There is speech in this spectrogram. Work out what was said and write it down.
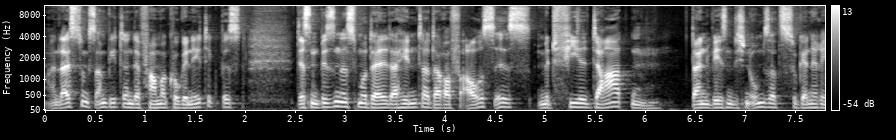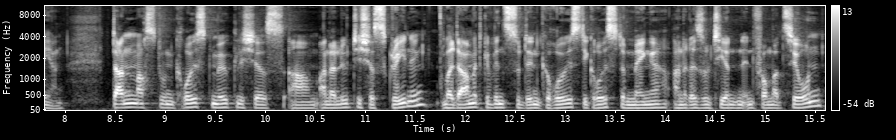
ein Leistungsanbieter in der Pharmakogenetik bist, dessen Businessmodell dahinter darauf aus ist, mit viel Daten deinen wesentlichen Umsatz zu generieren. Dann machst du ein größtmögliches ähm, analytisches Screening, weil damit gewinnst du den größt, die größte Menge an resultierenden Informationen.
